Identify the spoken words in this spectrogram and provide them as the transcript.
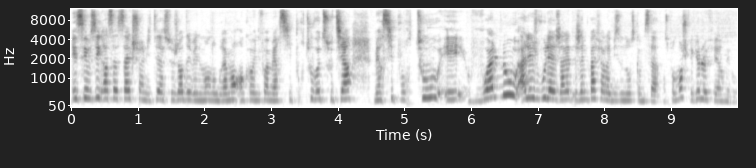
et c'est aussi grâce à ça que je suis invitée à ce genre d'événement. Donc vraiment, encore une fois, merci pour tout votre soutien, merci pour tout et voilà. Allez, je vous laisse, j'aime pas faire la bisounours comme ça. En ce moment, je fais que le faire, mais bon.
